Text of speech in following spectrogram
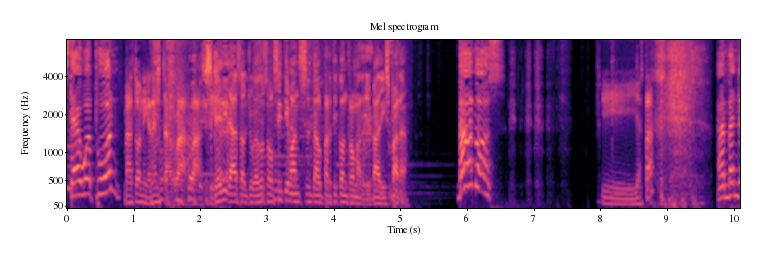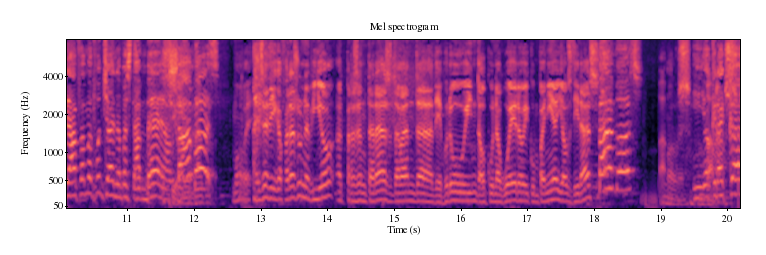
Esteu a punt? Va, Toni, anem tard, va, va. Sí. Què diràs als jugadors del City abans del partit contra el Madrid? Va, dispara. Vamos! I ja està. Amb en Rafa me funciona bastant bé. Sí, Vamos! Molt bé. És a dir, agafaràs un avió, et presentaràs davant de De Bruyne, del Kun Agüero i companyia i els diràs... Vamos! Vamos. I jo Vamos. crec que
